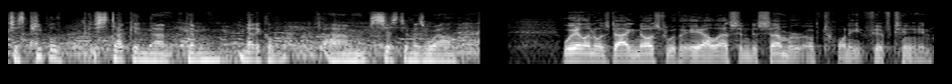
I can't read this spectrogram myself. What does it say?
just people stuck in the, the medical um, system as well. Whalen was diagnosed with ALS in December of 2015.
